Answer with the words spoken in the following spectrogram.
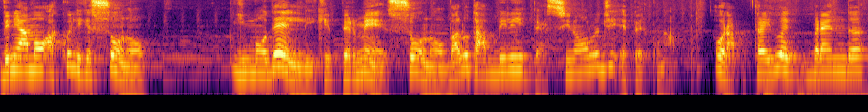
veniamo a quelli che sono i modelli che per me sono valutabili per Synology e per QNAP. Ora, tra i due brand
